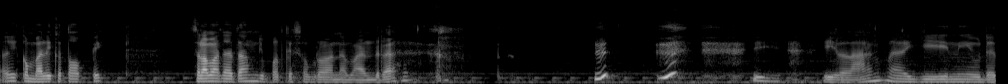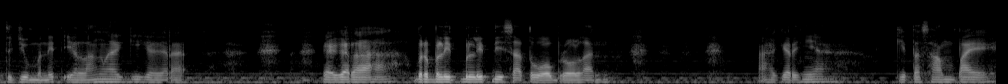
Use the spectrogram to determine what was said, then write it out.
Kembali ke topik. Selamat datang di podcast obrolan Mandra. hilang lagi ini udah 7 menit hilang lagi gara-gara gara-gara berbelit-belit di satu obrolan. Akhirnya kita sampai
